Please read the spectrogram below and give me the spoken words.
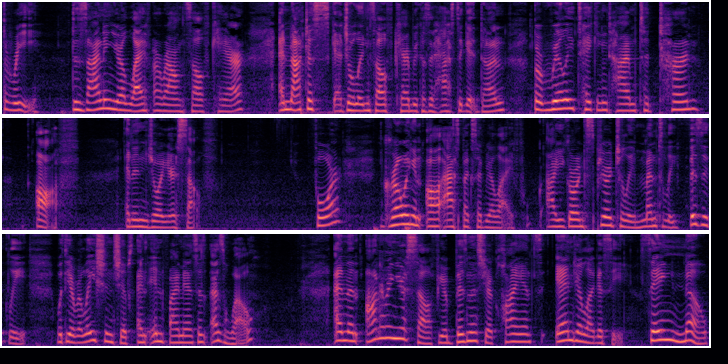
Three, designing your life around self care and not just scheduling self care because it has to get done, but really taking time to turn off and enjoy yourself. Four, growing in all aspects of your life. Are you growing spiritually, mentally, physically, with your relationships, and in finances as well? And then honoring yourself, your business, your clients, and your legacy. Saying no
